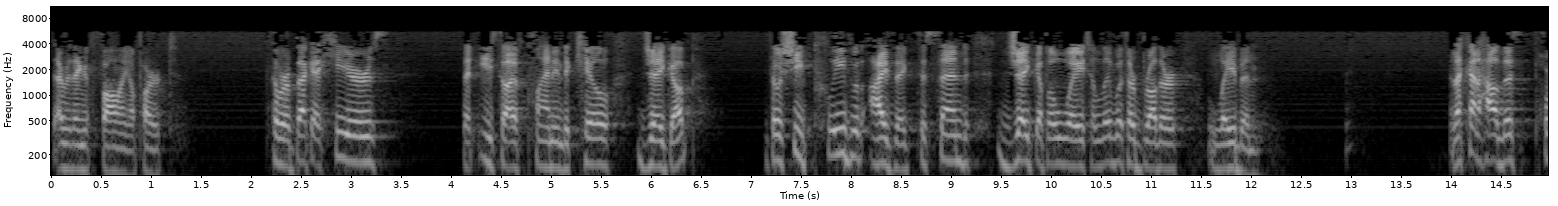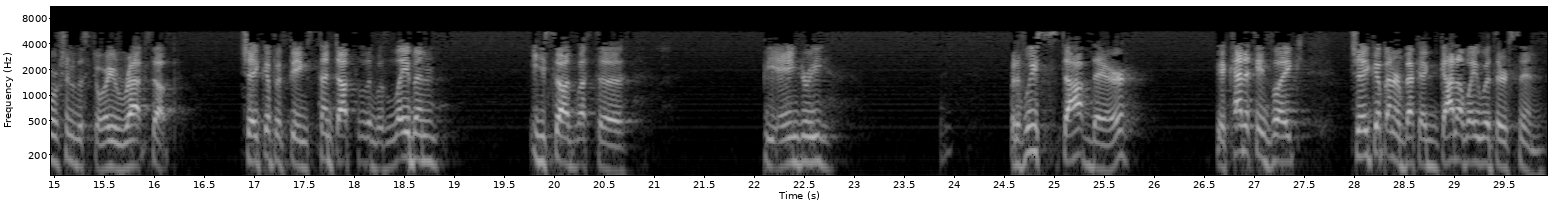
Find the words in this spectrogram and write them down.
Everything is falling apart. So Rebecca hears that Esau is planning to kill Jacob. So she pleads with Isaac to send Jacob away to live with her brother Laban. And that's kind of how this portion of the story wraps up. Jacob is being sent out to live with Laban. Esau is left to be angry. But if we stop there, it kind of seems like Jacob and Rebekah got away with their sin.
